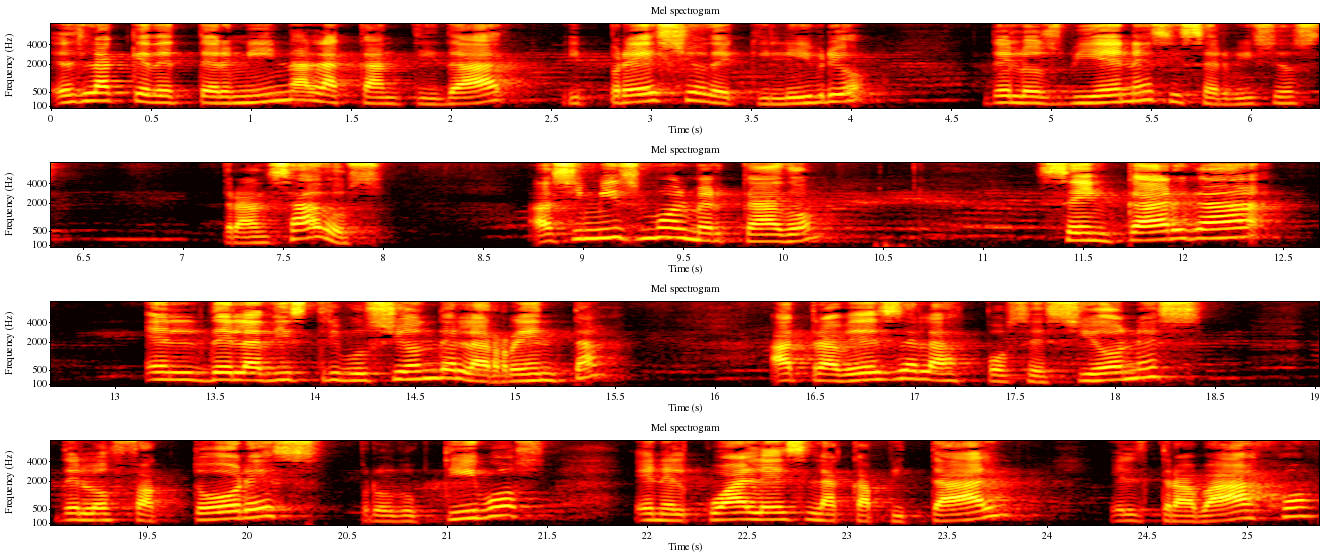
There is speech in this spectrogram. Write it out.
es la que determina la cantidad y precio de equilibrio de los bienes y servicios transados. Asimismo, el mercado se encarga el de la distribución de la renta a través de las posesiones de los factores productivos en el cual es la capital, el trabajo,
